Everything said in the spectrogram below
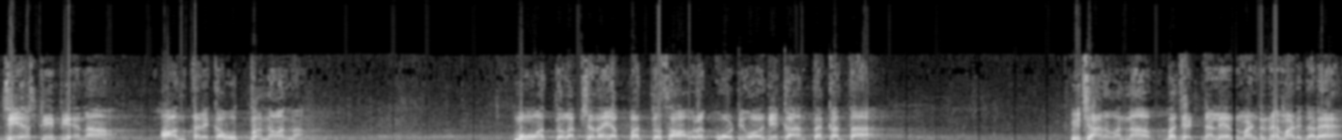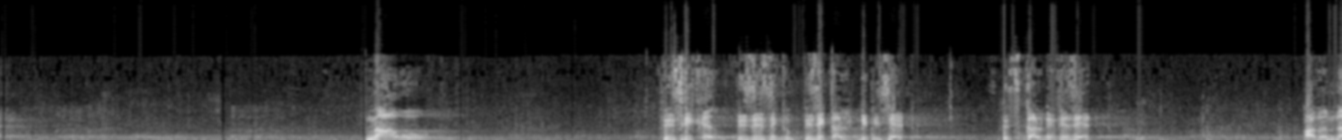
ಜಿಎಸ್ಟಿಪಿಯನ್ನ ಆಂತರಿಕ ಉತ್ಪನ್ನವನ್ನ ಮೂವತ್ತು ಲಕ್ಷದ ಎಪ್ಪತ್ತು ಸಾವಿರ ಕೋಟಿಗೂ ಅಧಿಕ ಅಂತಕ್ಕಂಥ ವಿಚಾರವನ್ನ ಬಜೆಟ್ನಲ್ಲಿ ಏನು ಮಂಡನೆ ಮಾಡಿದ್ದಾರೆ, ನಾವು physic physic physical deficit physical deficit ಅದನ್ನ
